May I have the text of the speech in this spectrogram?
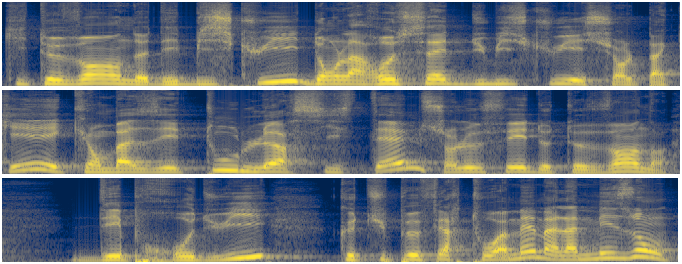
qui te vendent des biscuits dont la recette du biscuit est sur le paquet et qui ont basé tout leur système sur le fait de te vendre des produits que tu peux faire toi-même à la maison.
